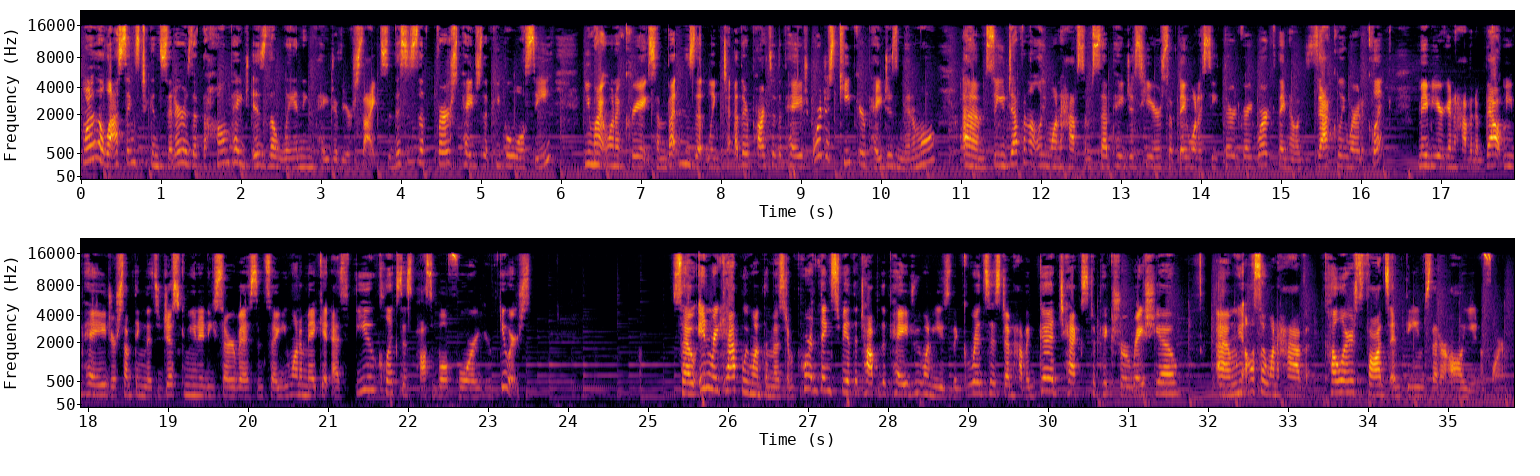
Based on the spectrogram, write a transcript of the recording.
One of the last things to consider is that the home page is the landing page of your site. So this is the first page that people will see. You might want to create some buttons that link to other parts of the page or just keep your pages minimal. Um, so you definitely want to have some sub pages here. So if they want to see third grade work, they know exactly where to click. Maybe you're going to have an about me page or something that's just community service. And so you want to make it as few clicks as possible for your viewers. So in recap, we want the most important things to be at the top of the page. We want to use the grid system, have a good text to picture ratio. Um, we also want to have colors, fonts, and themes that are all uniform.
